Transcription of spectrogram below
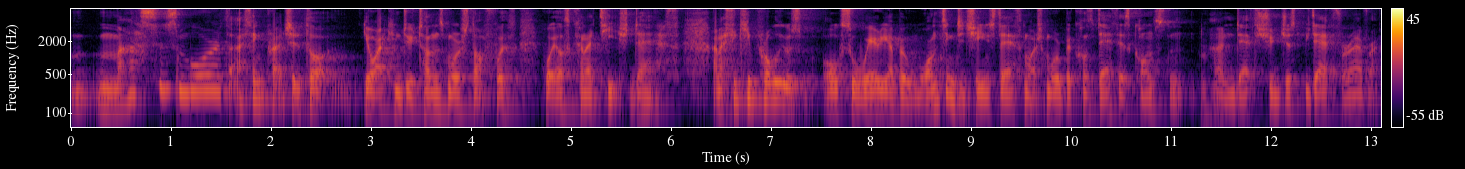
masses more that I think Pratchett thought, you know, I can do tons more stuff with what else can I teach death? And I think he probably was also wary about wanting to change death much more because death is constant mm-hmm. and death should just be death forever.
